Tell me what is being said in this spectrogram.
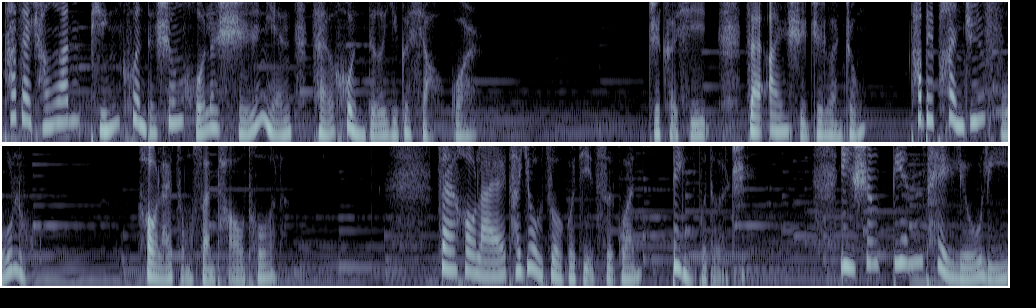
他在长安贫困的生活了十年，才混得一个小官儿。只可惜，在安史之乱中，他被叛军俘虏。后来总算逃脱了。再后来，他又做过几次官，并不得志，一生颠沛流离，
